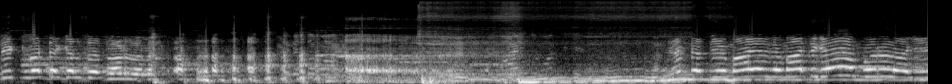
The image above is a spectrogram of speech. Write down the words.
ನಿಕ್ ಕೊಟ್ಟ ಕೆಲಸ ದೊಡ್ಡದಲ್ಲ ಹೆಂಡತಿ ಮಾಯದ ಮಾತಿಗೆ ಮರುಳಾಗಿ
